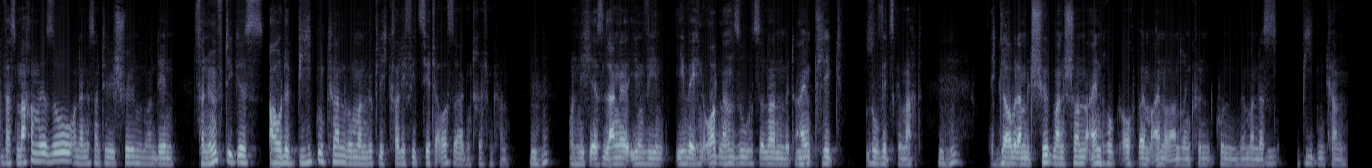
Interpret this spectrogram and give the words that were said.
was machen wir so. Und dann ist natürlich schön, wenn man denen vernünftiges Audit bieten kann, wo man wirklich qualifizierte Aussagen treffen kann. Mhm. Und nicht erst lange irgendwie in irgendwelchen Ordnern sucht, sondern mit mhm. einem Klick, so wird's gemacht. Mhm. Ich glaube, damit schürt man schon Eindruck auch beim einen oder anderen Kunden, wenn man das mhm. bieten kann.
